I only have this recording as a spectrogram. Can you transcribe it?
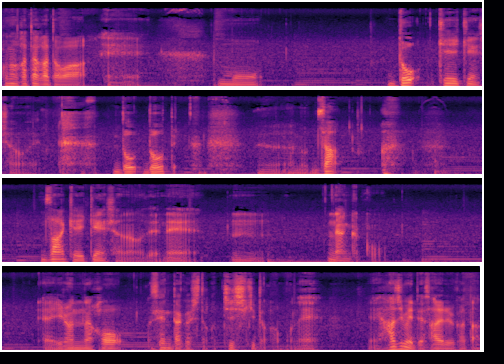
この方々は、えー、もうど経験者なので どどって。あのザザ経験者なのでね。うん。なんかこう、えー、いろんなこう選択肢とか知識とかもね初めてされる方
